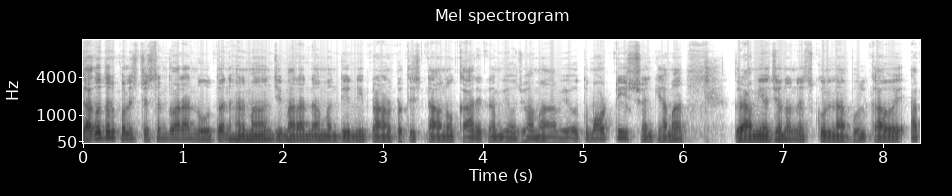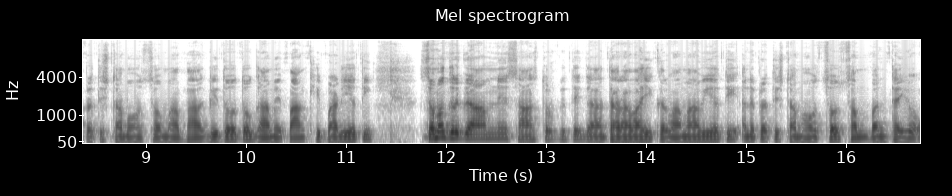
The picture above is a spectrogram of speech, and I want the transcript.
ગાગોદર પોલીસ સ્ટેશન દ્વારા નૂતન હનુમાનજી મહારાજના મંદિરની પ્રાણ પ્રતિષ્ઠાનો કાર્યક્રમ યોજવામાં આવ્યો હતો. મોટી સંખ્યામાં ગ્રામ્યજનો અને સ્કૂલના ભૂલકાઓએ આ પ્રતિષ્ઠા મહોત્સવમાં ભાગ લીધો હતો. ગામે પાંખી પાડી હતી. સમગ્ર ગામને શાસ્ત્રોક્ત રીતે ધારાવાહી કરવામાં આવી હતી અને પ્રતિષ્ઠા મહોત્સવ સંપન્ન થયો.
